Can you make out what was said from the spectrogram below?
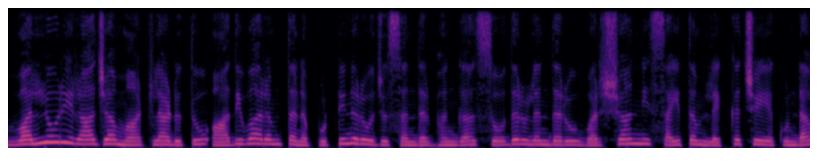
వల్లూరి రాజా మాట్లాడుతూ ఆదివారం తన పుట్టినరోజు సందర్భంగా సోదరులందరూ వర్షాన్ని సైతం లెక్కచేయకుండా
